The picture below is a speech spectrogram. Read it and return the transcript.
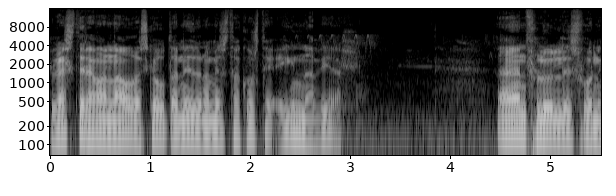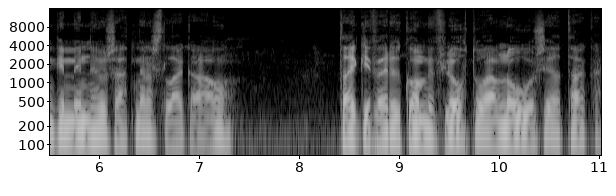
Flestir hefa náð að skjóta niður að mista kosti eina vél. En flugliðsfóringi minn hefur sagt mér að slaka á. Tækifærið komið fljótt og af nógu séð að taka.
